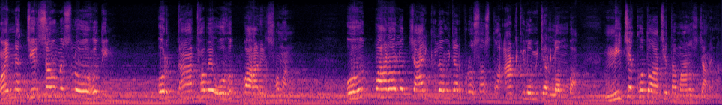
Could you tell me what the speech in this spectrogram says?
অন্য জিরসাও মেসলো ওহুদিন। ওর দাঁত হবে ওহুদ পাহাড়ের সমান। ওহুদ পাহাড় হলো চার কিলোমিটার প্রশস্ত, আট কিলোমিটার লম্বা। নিচে কত আছে তা মানুষ জানে না।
